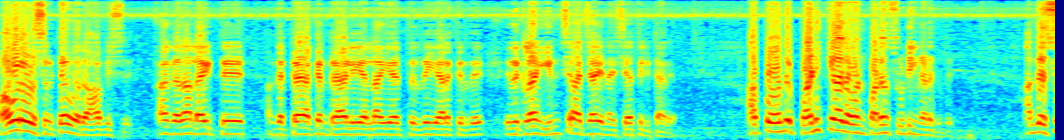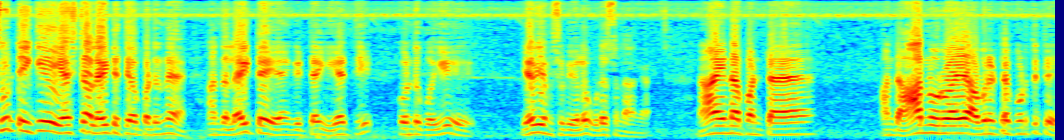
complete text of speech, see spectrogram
பவர் ஹவுஸ் கிட்ட ஒரு ஆபீஸ் அங்கதான் லைட்டு அந்த ட்ராக் அண்ட் ட்ராலி எல்லாம் ஏத்துறது இறக்குறது. இதுக்கெல்லாம் இன்சார்ஜா என்னை சேர்த்துக்கிட்டாரு. அப்போ வந்து படிக்காதவன் படம் ஷூட்டிங் நடக்குது. அந்த ஷூட்டிங்க்கு எக்ஸ்ட்ரா லைட்டு தேவைப்படுன்னு அந்த லைட்டை என்கிட்ட ஏத்தி கொண்டு போய் ஏவிஎம் ஸ்டுடியோல விட சொன்னாங்க. நான் என்ன பண்ணிட்டேன்? அந்த 600 ரூபாய அவர்கிட்ட கொடுத்துட்டு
